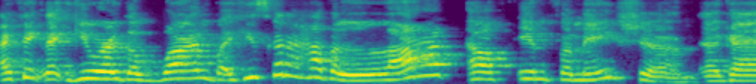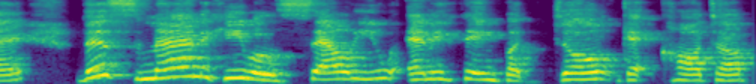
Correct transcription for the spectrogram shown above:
I think that you are the one, but he's going to have a lot of information, okay? This man, he will sell you anything, but don't get caught up.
